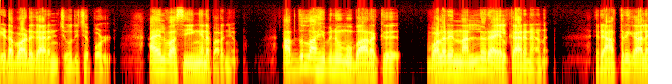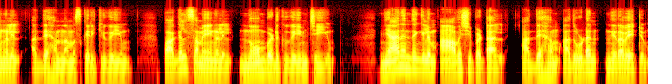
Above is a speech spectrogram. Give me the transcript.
ഇടപാടുകാരൻ ചോദിച്ചപ്പോൾ അയൽവാസി ഇങ്ങനെ പറഞ്ഞു അബ്ദുല്ലാഹിബിനു മുബാറക്ക് വളരെ നല്ലൊരു അയൽക്കാരനാണ്. രാത്രികാലങ്ങളിൽ അദ്ദേഹം നമസ്കരിക്കുകയും പകൽ സമയങ്ങളിൽ നോമ്പെടുക്കുകയും ചെയ്യും. ഞാൻ എന്തെങ്കിലും ആവശ്യപ്പെട്ടാൽ അദ്ദേഹം അതുടൻ നിറവേറ്റും.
